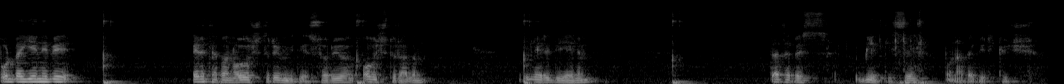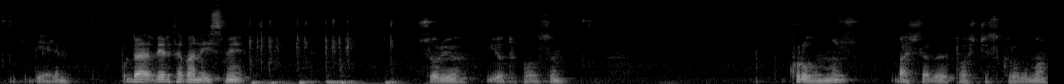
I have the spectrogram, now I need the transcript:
burada yeni bir veri tabanı oluşturayım mı diye soruyor. Oluşturalım. İleri diyelim. Database bilgisi. Buna da bir 2 3 diyelim. Burada veri tabanı ismi soruyor. YouTube olsun. Kurulumumuz başladı. PostGIS kurulumu.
